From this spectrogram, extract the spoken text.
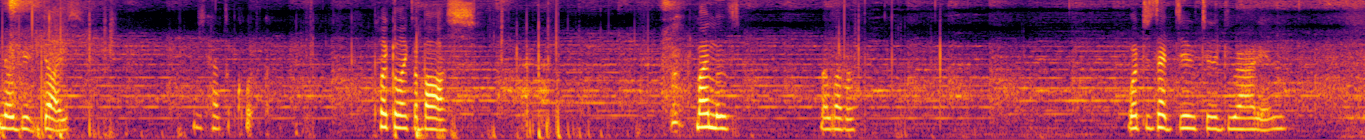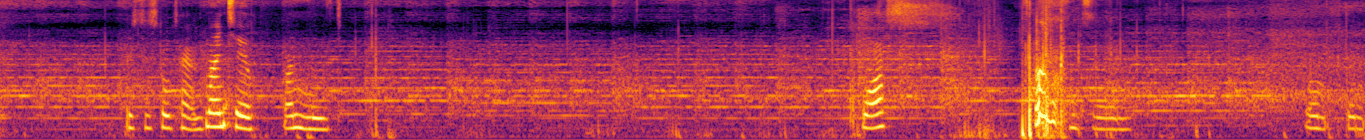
No, dude, it. You just have to click. Click like a boss. My move. My lever. What does that do to the dragon? It's just still 10. Mine too. Mine moved. Plus, um, then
